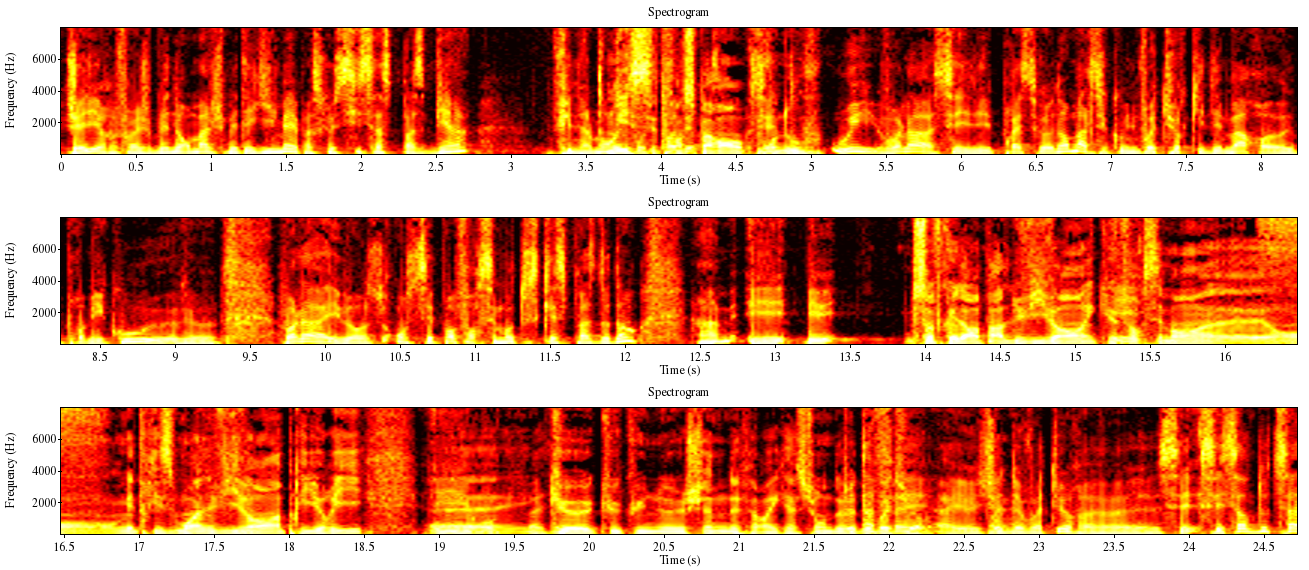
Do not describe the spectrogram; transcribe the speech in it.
j'allais dire, enfin, je mets normal, je mets des guillemets, parce que si ça se passe bien, finalement. Oui, c'est transparent pour nous. Oui, voilà, c'est presque normal. C'est comme une voiture qui démarre euh, le premier coup. Euh, voilà, et on ne sait pas forcément tout ce qui se passe dedans. Hein, et, et Sauf que là, on parle du vivant et que forcément, euh, on, maîtrise moins le vivant a priori euh, que qu'une chaîne de fabrication de, de voitures. Euh, une chaîne de voitures, euh, c'est sans doute ça.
